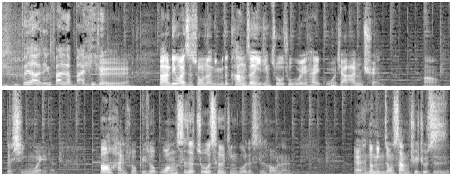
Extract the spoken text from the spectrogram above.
不小心翻了白眼。对对对，那另外是说呢，你们的抗争已经做出危害国家安全哦的行为了，包含说，比如说王室的坐车经过的时候呢，呃，很多民众上去就是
